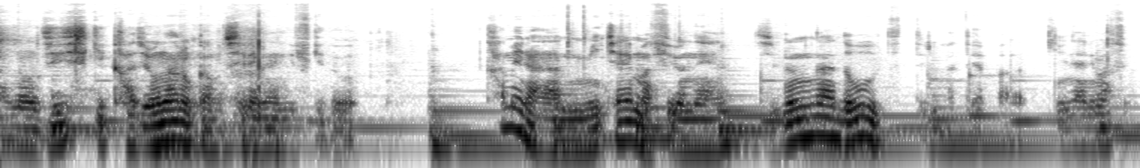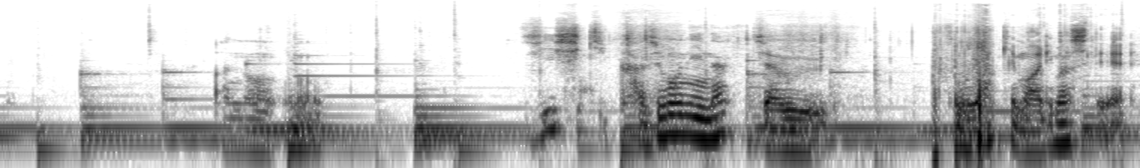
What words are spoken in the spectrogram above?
あの、自意識過剰なのかもしれないんですけど、カメラ見ちゃいますよね。自分がどう映ってるかってやっぱ気になりますよね。あの、自意識過剰になっちゃう、その訳もありまして、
